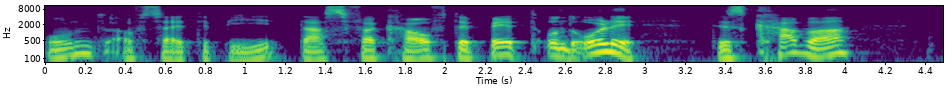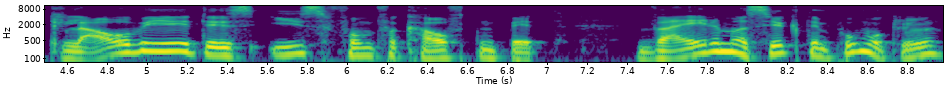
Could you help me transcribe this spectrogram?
und auf Seite B das verkaufte Bett. Und Ole, das Cover, glaube ich, das ist vom verkauften Bett. Weil man sieht den Pumuckl,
